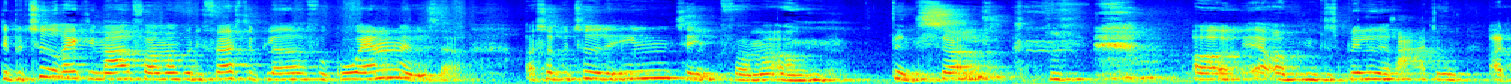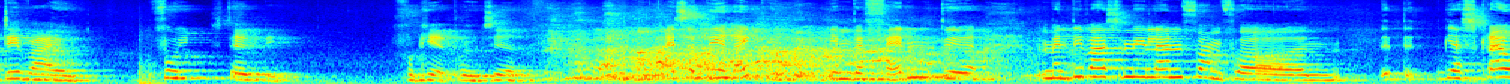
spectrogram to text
det betød rigtig meget for mig på de første plader at få gode anmeldelser. Og så betød det ingenting for mig, om den solgte, og om den blev spillet i radioen. Og det var jo fuldstændig forkert prioriteret. altså, det er rigtigt. Jamen, hvad fanden? Det, men det var sådan en eller anden form for... øhm, jeg skrev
